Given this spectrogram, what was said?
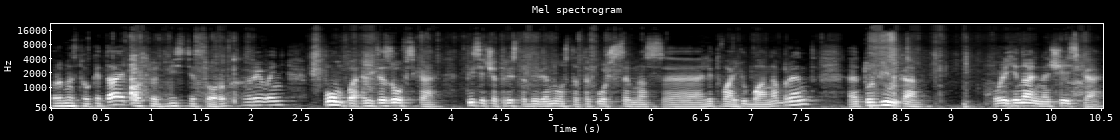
Виробництво Китаю коштує 240 гривень. Помпа МТЗовська 1390, також це в нас е, Літва Юбана бренд. Е, турбінка оригінальна чеська,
